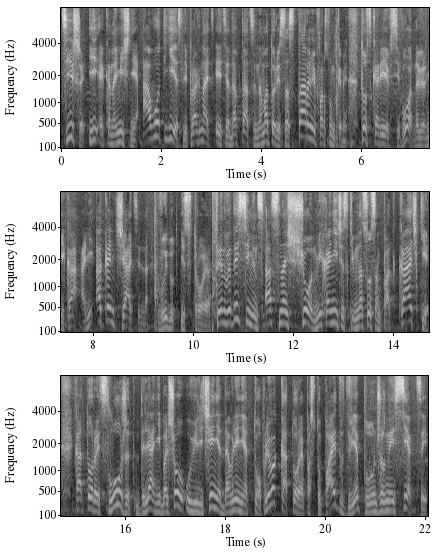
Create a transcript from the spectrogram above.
тише и экономичнее. А вот если прогнать эти адаптации на моторе со старыми форсунками, то, скорее всего, наверняка они окончательно выйдут из строя. ТНВД Siemens оснащен механическим насосом подкачки, который служит для небольшого увеличения давления топлива, которое поступает в две плунжерные секции.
